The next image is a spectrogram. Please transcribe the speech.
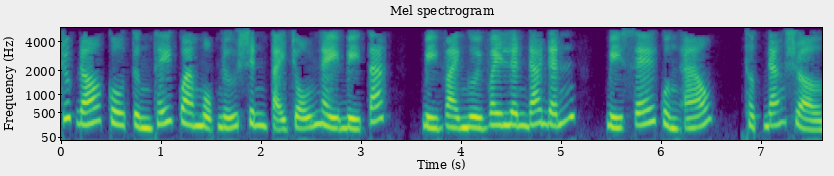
trước đó cô từng thấy qua một nữ sinh tại chỗ này bị tác, bị vài người vây lên đá đánh, bị xé quần áo thật đáng sợ,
